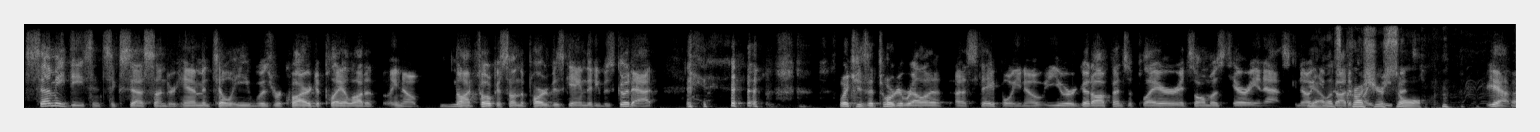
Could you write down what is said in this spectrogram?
semi decent success under him until he was required to play a lot of, you know, not focus on the part of his game that he was good at, which is a Tortorella uh, staple. You know, you're a good offensive player. It's almost Terrian esque. No, yeah, let's crush your defense. soul. yeah,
